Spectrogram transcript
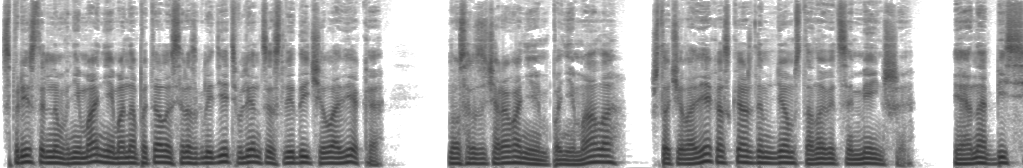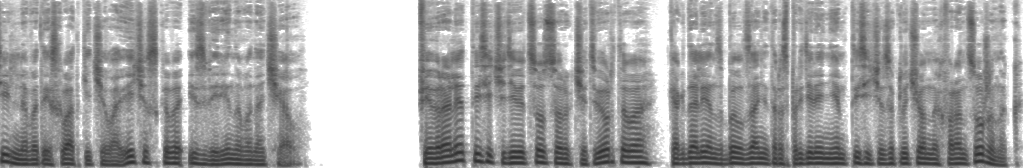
С пристальным вниманием она пыталась разглядеть в ленце следы человека, но с разочарованием понимала, что человека с каждым днем становится меньше, и она бессильна в этой схватке человеческого и звериного начал. В феврале 1944-го, когда Ленц был занят распределением тысячи заключенных француженок,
